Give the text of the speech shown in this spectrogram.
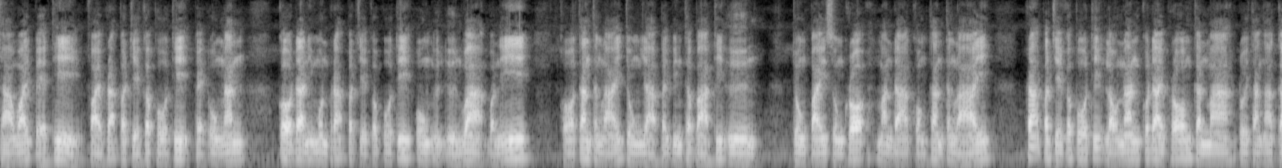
ชาไว้แปดที่ฝ่ายพระปัจเจกโพธิแปดองค์นั้น ก็ได้นิมนต์พระปัจเจกโพธิองค์อื่น ๆ ว่าวันนี้ อท่านทั้งหลายจงอย่าไปบิณฑบาตทที่อื่น จงไปสงเคราะห์มารดาของท่านทั้งหลาย พระปัจเจกโพธิเหล่านั้นก็ได้พร้อมกันมาโดยทางอาก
